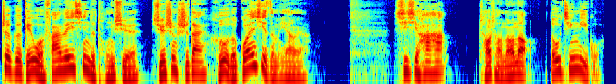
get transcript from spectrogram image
这个给我发微信的同学，学生时代和我的关系怎么样呀？嘻嘻哈哈，吵吵闹闹都经历过，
